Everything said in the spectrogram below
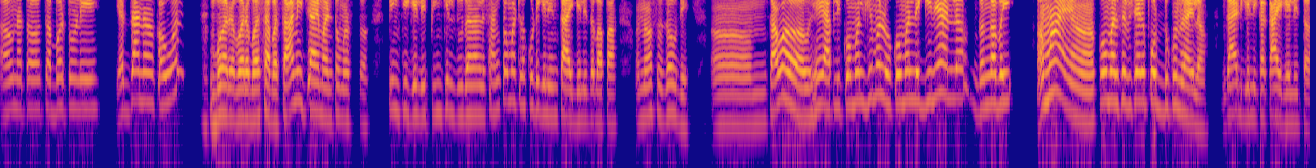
हो ना तर चबर तोंडे येत जाणं काऊन बरं बरं बसा बसा. आम्ही चाय म्हणतो मस्त. पिंकी गेली पिंकीला दुधानाला सांगतो म्हटलं कुठे गेली आणि काय गेली तर बापा. नसो जाऊ दे. अं, का हे आपली कोमल गिमल हो, कोमलले गिने आणलं. गंगाबाई. माय कोमलचं बिचारे पोट दुखून राहिलं. गाठ गेली का काय गेली तर?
